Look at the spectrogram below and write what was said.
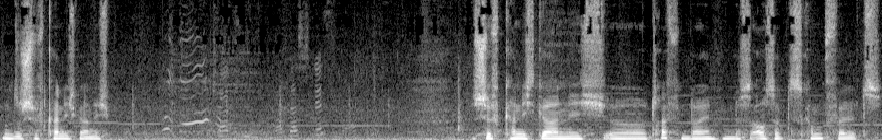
Und das Schiff kann ich gar nicht Schiff kann ich gar nicht äh, treffen da hinten. Das ist außerhalb des Kampffelds.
